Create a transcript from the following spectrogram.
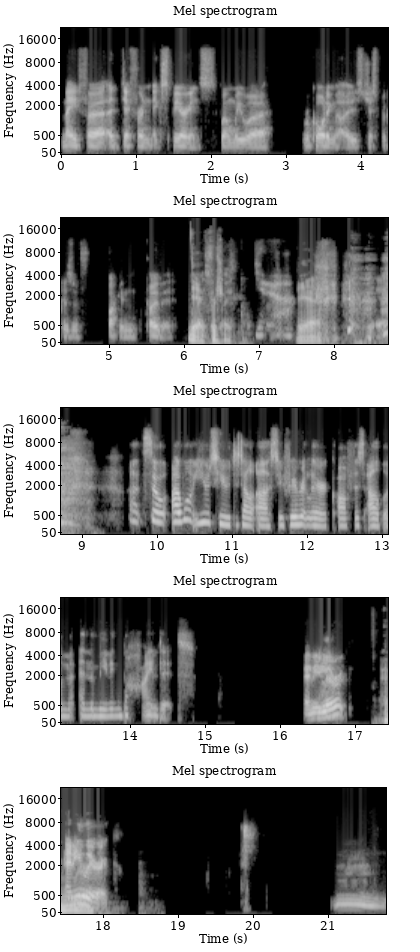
made for a different experience when we were recording those just because of fucking COVID. Yeah, for sure. Yeah. Yeah. Yeah. Uh, so I want you two to tell us your favorite lyric off this album and the meaning behind it. Any lyric? Any, Any lyric. lyric. Hmm.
